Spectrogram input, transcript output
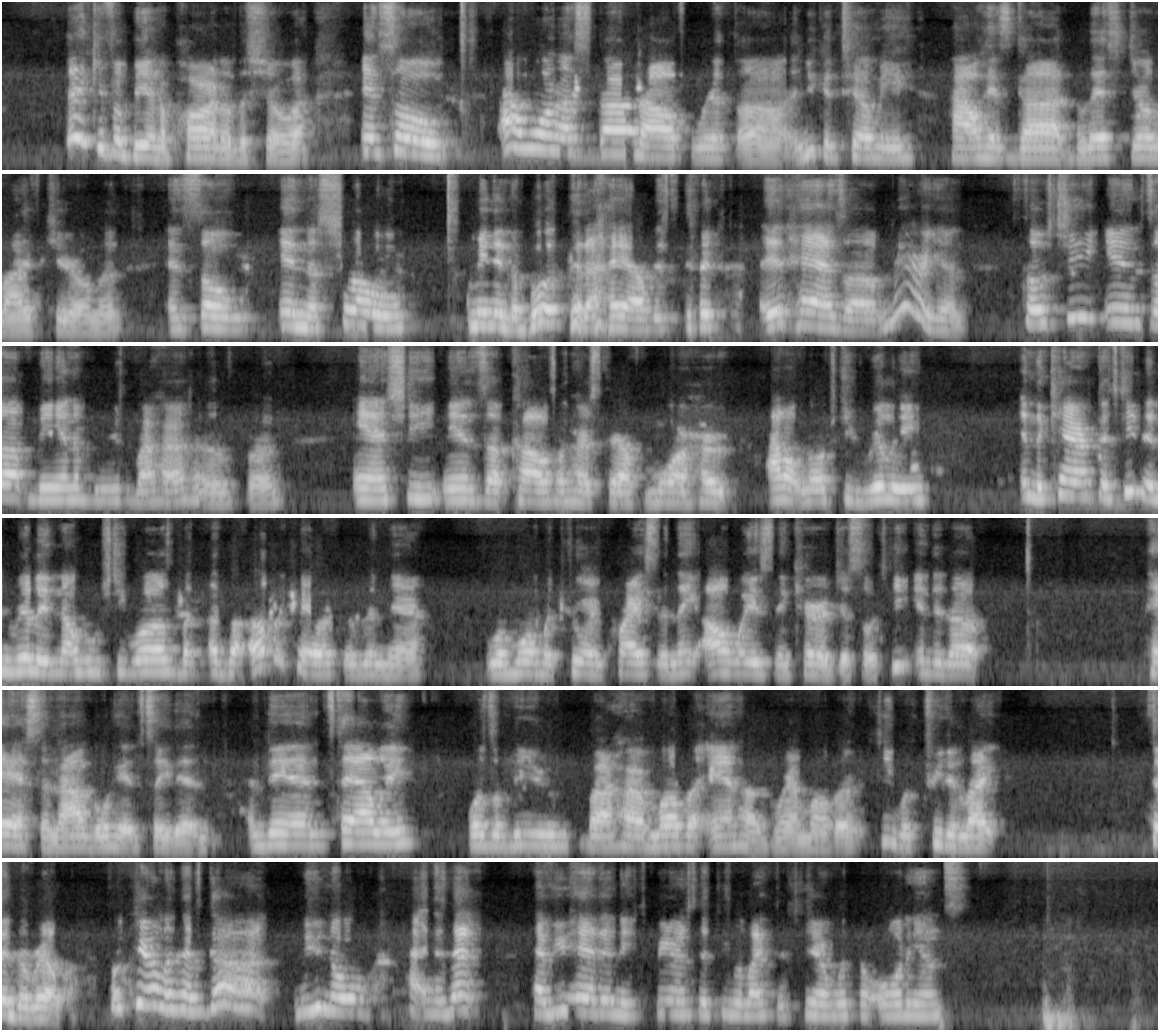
Thank you for being a part of the show. And so I want to start off with, uh, and you can tell me how has God blessed your life, Carolyn. And so in the show, I mean, in the book that I have, it has a uh, Marion. So she ends up being abused by her husband, and she ends up causing herself more hurt. I don't know if she really, in the character, she didn't really know who she was, but uh, the other characters in there were more mature in Christ, and they always encouraged her. So she ended up passing. I'll go ahead and say that. And then Sally was abused by her mother and her grandmother. She was treated like Cinderella. So Carolyn, has God, you know, has that have you had any experience that you would like to share with the audience?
